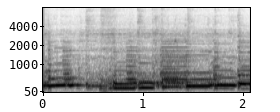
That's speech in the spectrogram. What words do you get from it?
Thank you.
